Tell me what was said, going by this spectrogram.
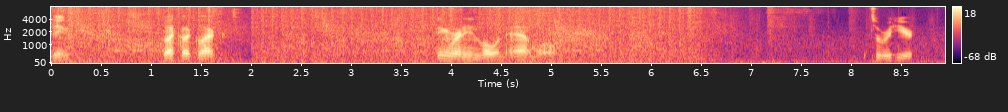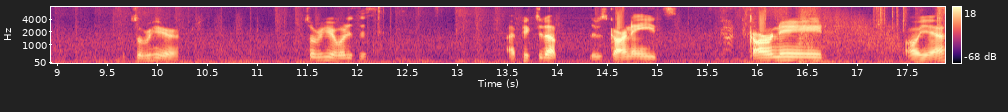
thing. Collect, collect, collect. I think I'm running low on ammo. What's over here? What's over here? What's over here? What is this? I picked it up. There's grenades. Garnade! Oh yeah?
